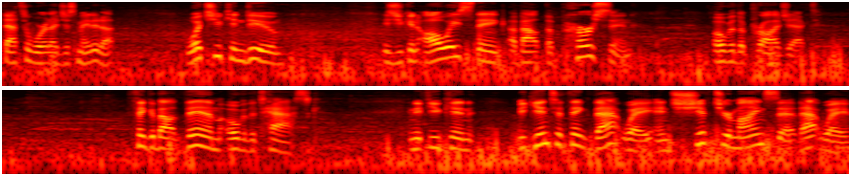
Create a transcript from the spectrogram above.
that's a word, I just made it up. What you can do is you can always think about the person over the project. Think about them over the task. And if you can begin to think that way and shift your mindset that way,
